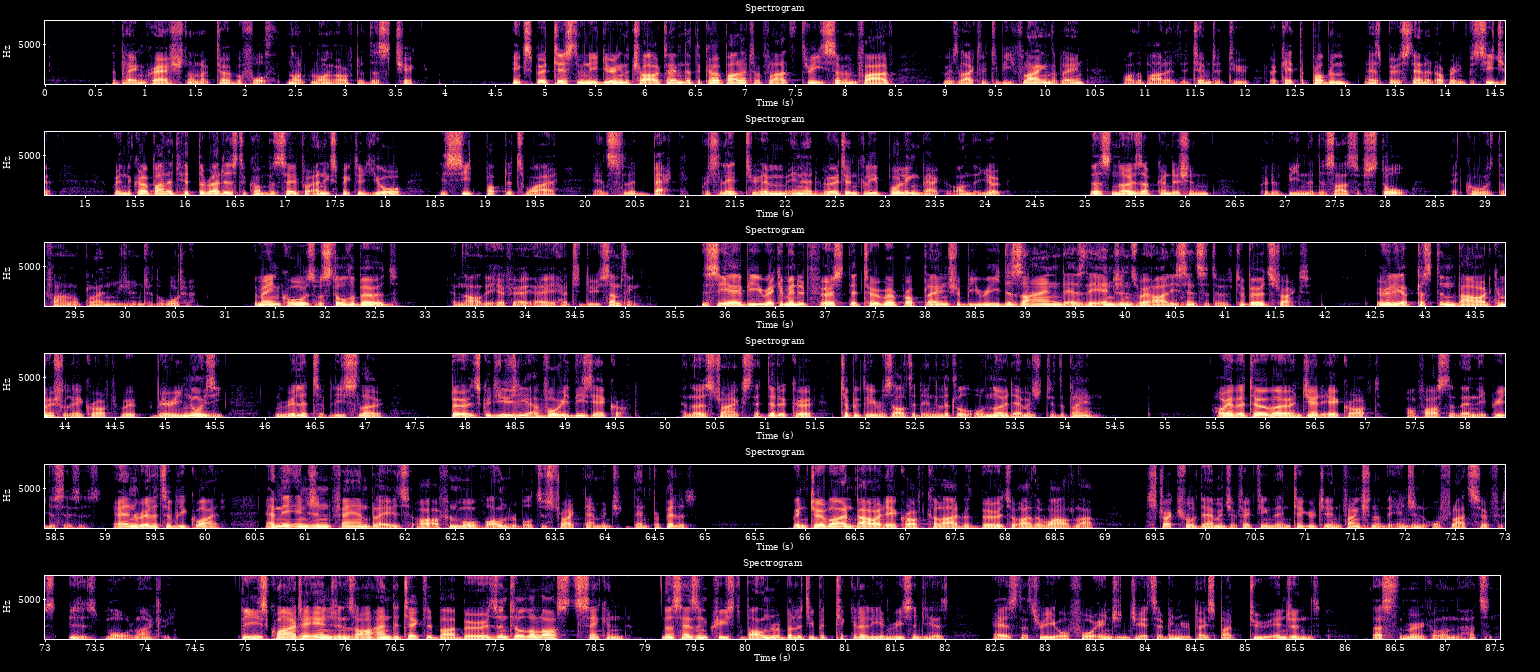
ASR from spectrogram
The plane crashed on October 4th, not long after this check. Expert testimony during the trial claimed that the co pilot of Flight 375, who was likely to be flying the plane while the pilot attempted to locate the problem as per standard operating procedure, when the co pilot hit the rudders to compensate for unexpected yaw, his seat popped its wire and slid back, which led to him inadvertently pulling back on the yoke. This nose up condition could have been the decisive stall that caused the final plunge into the water. The main cause was still the birds, and now the FAA had to do something. The CAB recommended first that turboprop planes should be redesigned as their engines were highly sensitive to bird strikes. Earlier piston powered commercial aircraft were very noisy and relatively slow. Birds could usually avoid these aircraft, and those strikes that did occur typically resulted in little or no damage to the plane. However, turbo and jet aircraft are faster than their predecessors and relatively quiet, and their engine fan blades are often more vulnerable to strike damage than propellers. When turbine powered aircraft collide with birds or other wildlife, structural damage affecting the integrity and function of the engine or flight surface is more likely. These quieter engines are undetected by birds until the last second. This has increased vulnerability, particularly in recent years, as the three or four engine jets have been replaced by two engines, thus the miracle on the Hudson.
